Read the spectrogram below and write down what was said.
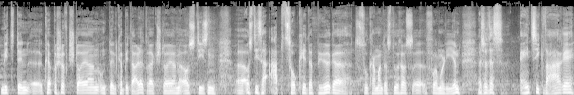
mit den äh, Körperschaftssteuern und den Kapitalertragssteuern aus, diesen, äh, aus dieser Abzocke der Bürger. So kann man das durchaus äh, formulieren. Also das einzig wahre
